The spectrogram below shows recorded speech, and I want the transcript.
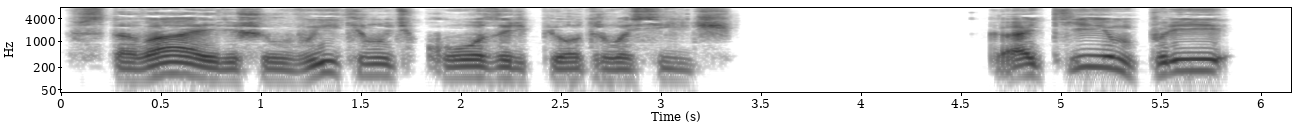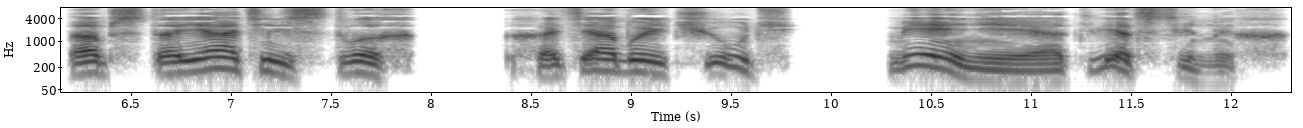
вставая, решил выкинуть козырь Петр Васильевич. Каким при обстоятельствах хотя бы чуть менее ответственных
